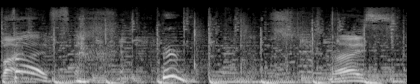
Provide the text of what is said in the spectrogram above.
Five! nice!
